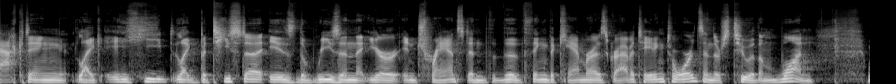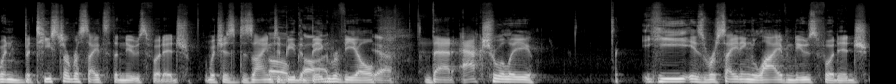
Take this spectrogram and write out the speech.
acting like he like Batista is the reason that you're entranced and the, the thing the camera is gravitating towards and there's two of them one when Batista recites the news footage which is designed to Oh, be the big reveal Yeah. that actually he is reciting live news footage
